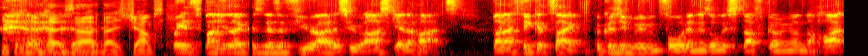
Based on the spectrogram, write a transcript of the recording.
you can have those, uh, those jumps. Well, it's funny though, because there's a few riders who are scared of heights, but I think it's like because you're moving forward and there's all this stuff going on, the height,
